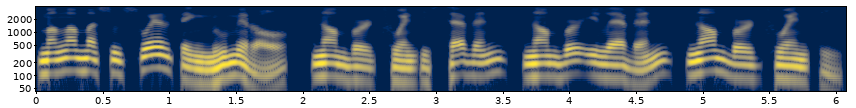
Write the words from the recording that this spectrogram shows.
Mga masuswerteng numero, number 27, number 11, number 20.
